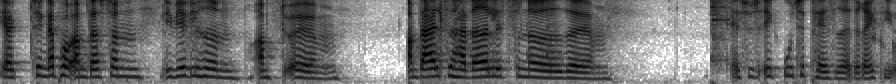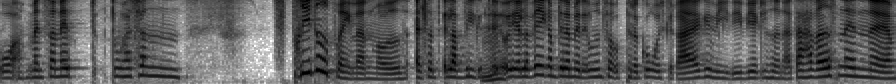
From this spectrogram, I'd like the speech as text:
Jeg tænker på, om der sådan i virkeligheden, om, øhm, om der altid har været lidt sådan noget, øhm, jeg synes ikke utilpasset er det rigtige ord, men sådan et, du, du har sådan strittet på en eller anden måde, altså, eller, hvilket, mm. eller ved ikke om det der med det uden for pædagogiske rækkevidde i virkeligheden, at der har været sådan en, øh,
